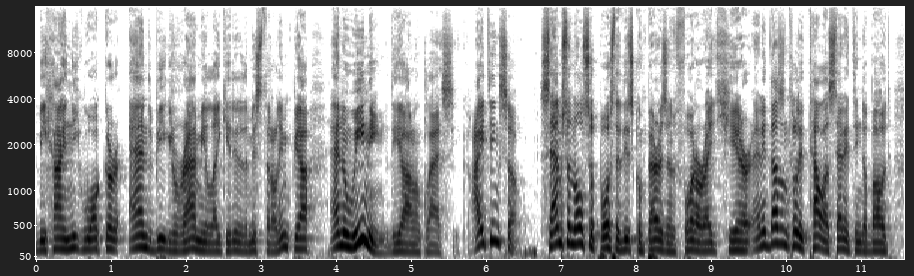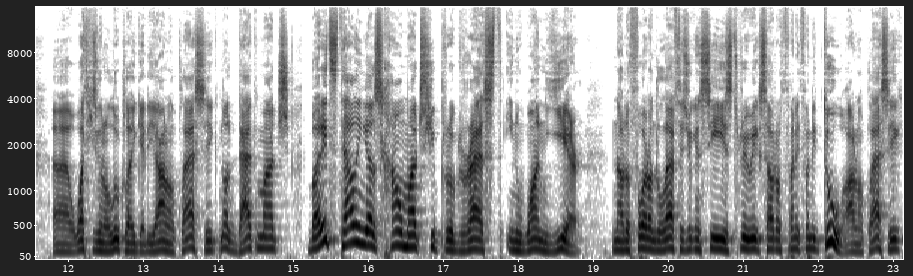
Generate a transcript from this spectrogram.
behind Nick Walker and Big Ramy like he did at the Mr. Olympia and winning the Arnold Classic. I think so. Samson also posted this comparison photo right here, and it doesn't really tell us anything about uh, what he's gonna look like at the Arnold Classic, not that much, but it's telling us how much he progressed in one year. Now the four on the left, as you can see, is 3 weeks out of 2022 Arnold Classic,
